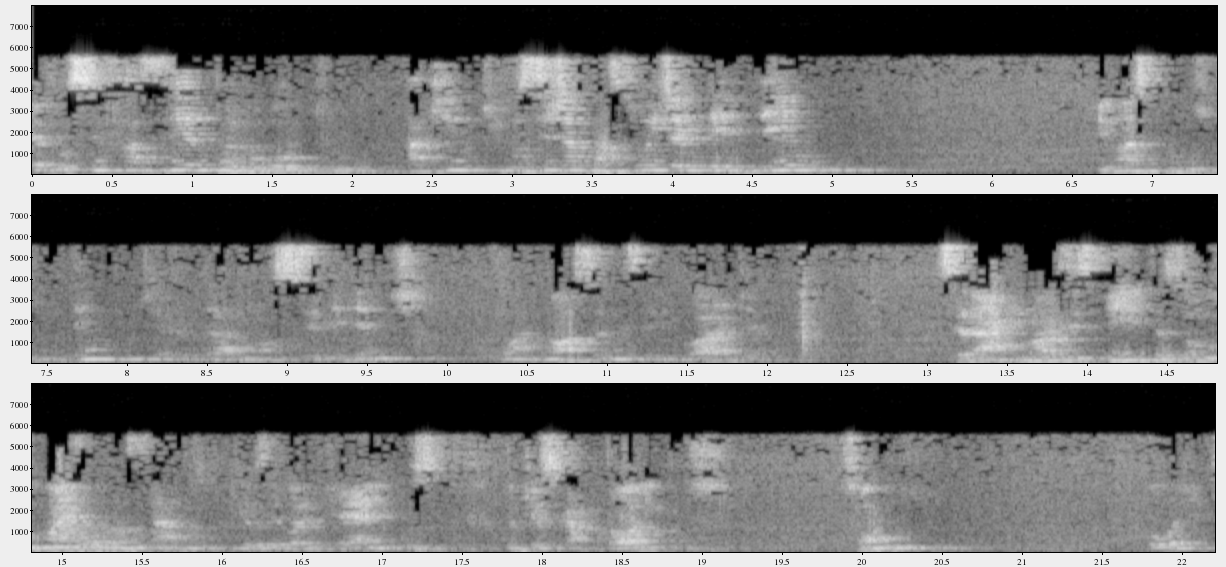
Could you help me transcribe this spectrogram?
É você fazer pelo outro aquilo que você já passou e já entendeu. E nós estamos com tempo de ajudar o nosso semelhante com a nossa misericórdia. Será que nós espíritas somos mais avançados do que os evangélicos, do que os católicos? Somos? Ou a gente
